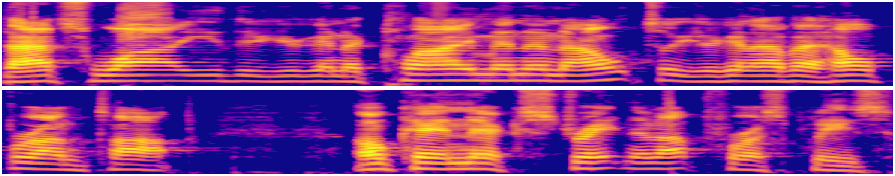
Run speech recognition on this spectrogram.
That's why either you're going to climb in and out or you're going to have a helper on top. Okay, Nick, straighten it up for us, please.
